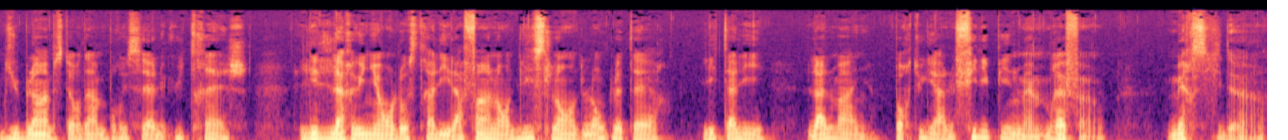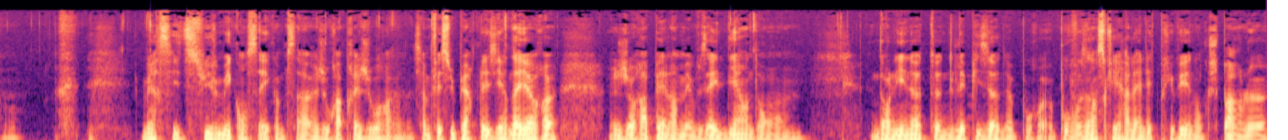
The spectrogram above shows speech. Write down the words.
Dublin, Amsterdam, Bruxelles, Utrecht, l'île de la Réunion, l'Australie, la Finlande, l'Islande, l'Angleterre, l'Italie, l'Allemagne, Portugal, Philippines même. Bref, euh, merci de merci de suivre mes conseils comme ça jour après jour. Euh, ça me fait super plaisir. D'ailleurs, je rappelle, hein, mais vous avez le lien dans dans les notes de l'épisode pour, euh, pour vous inscrire à la lettre privée. Donc je parle euh,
